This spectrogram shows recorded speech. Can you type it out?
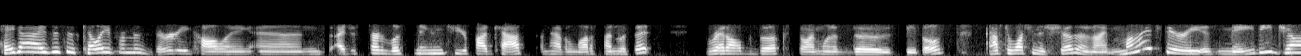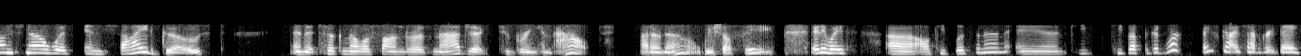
Hey guys, this is Kelly from Missouri calling, and I just started listening to your podcast. I'm having a lot of fun with it. Read all the books, so I'm one of those people. After watching the show the other night, my theory is maybe Jon Snow was inside Ghost, and it took Melisandre's magic to bring him out. I don't know. We shall see. Anyways, uh, I'll keep listening and keep keep up the good work. Thanks, guys. Have a great day.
